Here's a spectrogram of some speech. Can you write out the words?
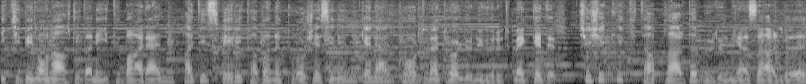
2016'dan itibaren Hadis Veri Tabanı Projesi'nin genel koordinatörlüğünü yürütmektedir. Çeşitli kitaplarda bölüm yazarlığı,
